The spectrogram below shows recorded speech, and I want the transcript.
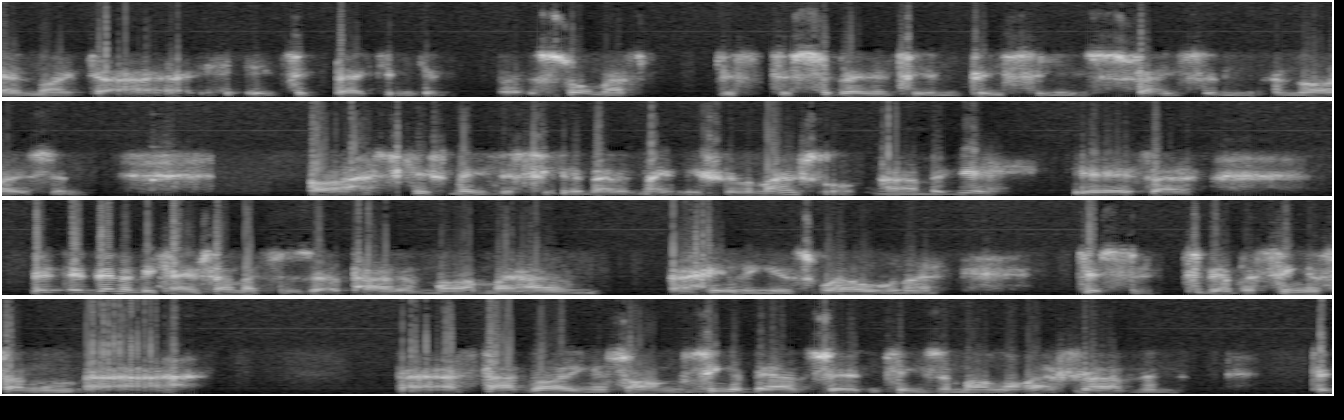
and like uh, he'd sit back and get so much just, just serenity and peace in his face and, and eyes and oh excuse me just thinking about it make me feel emotional uh, uh, but yeah yeah so but then it became so much as a part of my, my own healing as well. And I just to be able to sing a song, uh, uh, start writing a song, sing about certain things in my life rather than to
